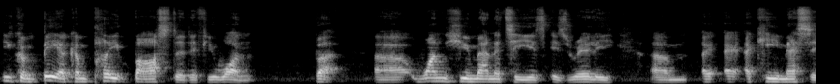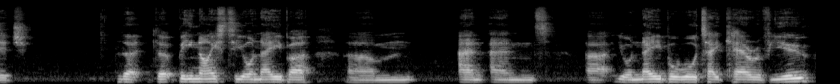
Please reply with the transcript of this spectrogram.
you can be a complete bastard if you want, but uh, one humanity is is really um, a, a, key message that that be nice to your neighbor um, and and uh, your neighbor will take care of you.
